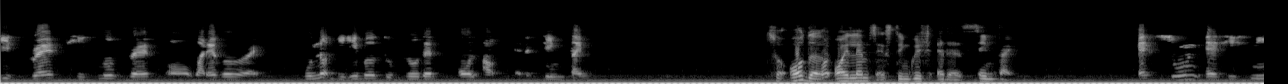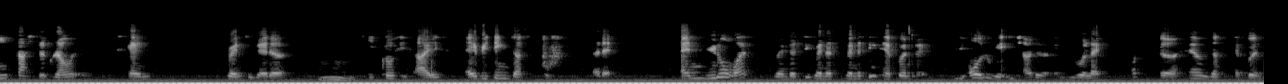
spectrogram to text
His breath, his nose breath, or whatever, right, would not be able to blow them all out at the same time. So all the What? oil lamps extinguished at the same time. As soon as his knee touched the ground and his hand went together, Mm. he closed his eyes, everything just poof like that. And you know what? When the thing when the when the thing happened, we all look at each other and we were like, What the hell just happened?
